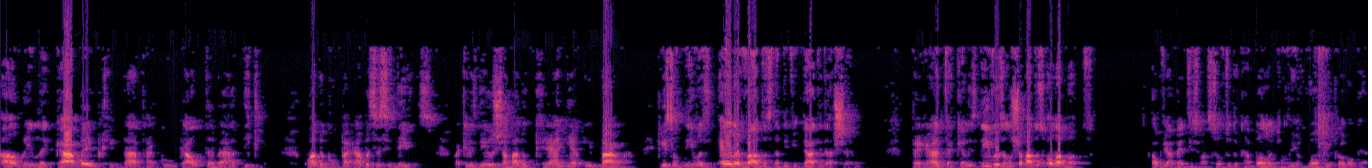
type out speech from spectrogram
almin legabe prinat hagugalte behadikne. Quando comparamos esses níveis, aqueles níveis chamados crânio e barba, que são níveis elevados na divindade da Hashem, perante aqueles níveis são chamados olamot. Obviamente, isso é um assunto do Kabbalah que vão me prolongar.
